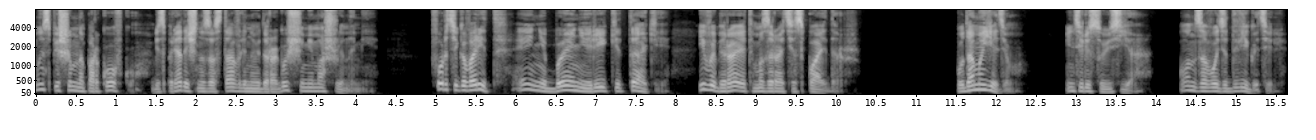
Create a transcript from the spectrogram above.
Мы спешим на парковку, беспорядочно заставленную дорогущими машинами. Форти говорит «Энни, Бенни, Рикки, Таки» и выбирает Мазерати Спайдер. «Куда мы едем?» — интересуюсь я. Он заводит двигатель.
